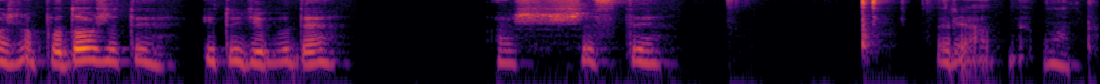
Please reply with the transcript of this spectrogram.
можна подовжити, і тоді буде аж шестирядне. От.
